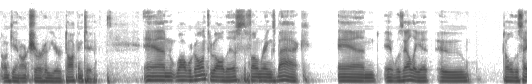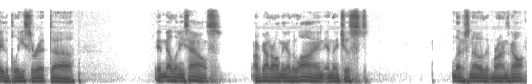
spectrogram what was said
again aren't sure who you're talking to. And while we're going through all this the phone rings back and it was elliot who told us hey the police are at uh, at melanie's house I've got her on the other line, and they just let us know that Brian's gone.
